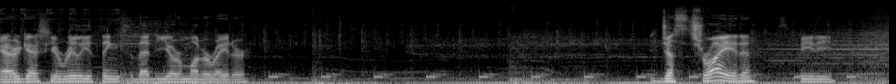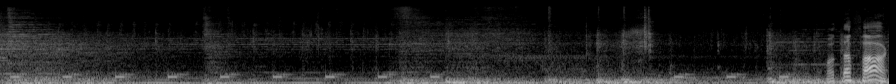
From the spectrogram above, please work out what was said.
I guess he really thinks that you're moderator. Just try it, Speedy. What the fuck?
